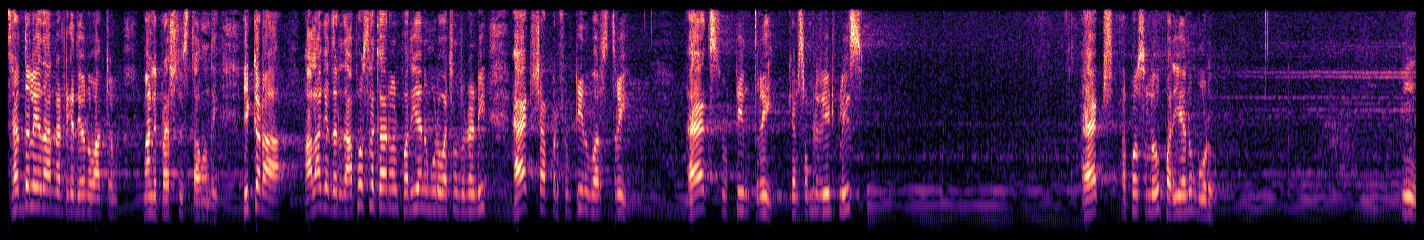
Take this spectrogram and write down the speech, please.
శ్రద్ధ లేదా అన్నట్టుగా దేవుని వాక్యం మనల్ని ప్రశ్నిస్తూ ఉంది. ఇక్కడ అలాగే జరుగుతుంది అపోసల కార్యములు పదిహేను మూడు వచ్చిన చూడండి. Act chapter fifteen verse three Acts fifteen three can somebody read please Act అపోసలు పదిహేను మూడు. Mm.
